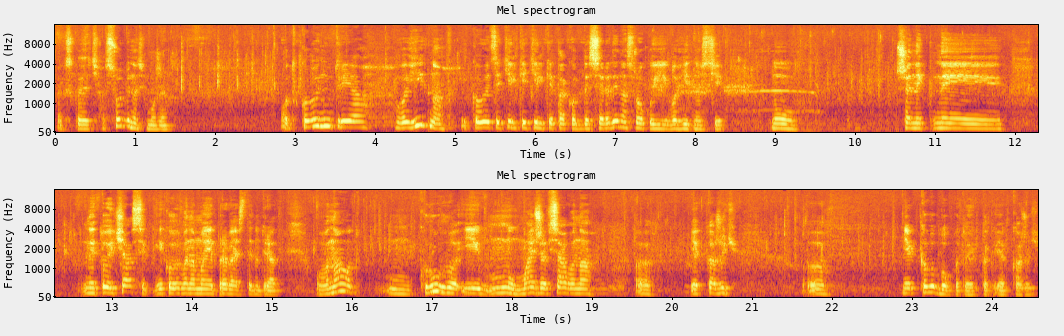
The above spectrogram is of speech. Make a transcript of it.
так сказати, особливість може. От коли нутрія вагітна, і коли це тільки-тільки так, от десь середина сроку її вагітності, ну ще не, не, не той час, коли вона має привести нутрят, вона от кругла і ну, майже вся вона, е, як кажуть, е, як колобок, ото, як, так, як кажуть.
